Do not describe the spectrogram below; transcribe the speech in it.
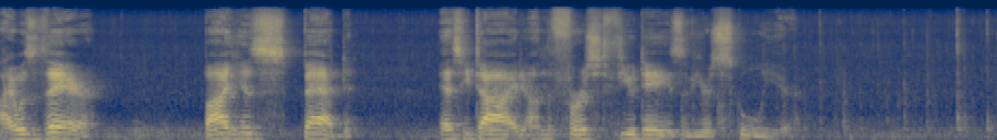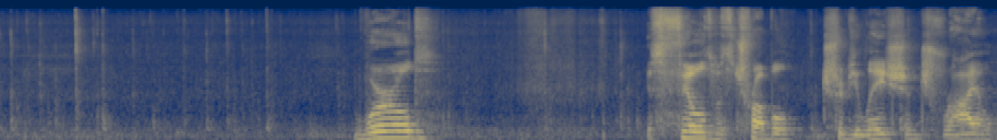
I was there by his bed as he died on the first few days of your school year. World is filled with trouble, tribulation, trial.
